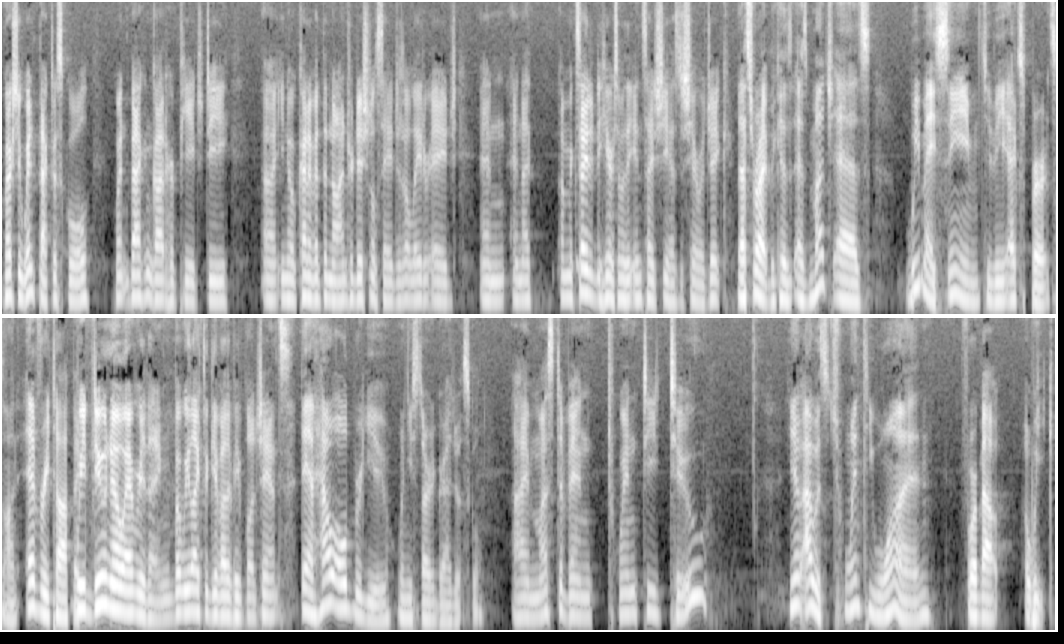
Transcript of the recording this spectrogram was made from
who actually went back to school, went back and got her PhD. Uh, you know, kind of at the non-traditional stage at a later age, and and I I'm excited to hear some of the insights she has to share with Jake. That's right because as much as we may seem to be experts on every topic. We do know everything, but we like to give other people a chance. Dan, how old were you when you started graduate school? I must have been 22. You know, I was 21 for about a week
